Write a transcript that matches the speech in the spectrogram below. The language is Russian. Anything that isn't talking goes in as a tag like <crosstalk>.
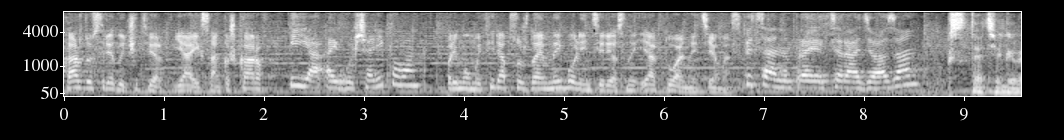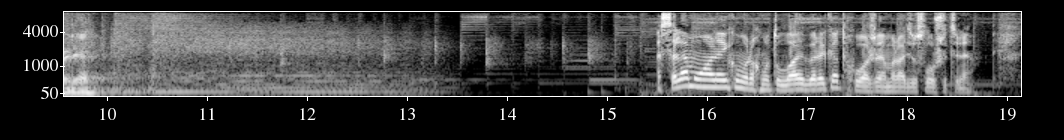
Каждую среду и четверг я, Ихсан Кашкаров и я, Айгуль Шарипова в прямом эфире обсуждаем наиболее интересные и актуальные темы. В специальном проекте «Радио Азан». Кстати говоря, Ассаляму алейкум, рахматуллахи баракатуху, уважаемые радиослушатели.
